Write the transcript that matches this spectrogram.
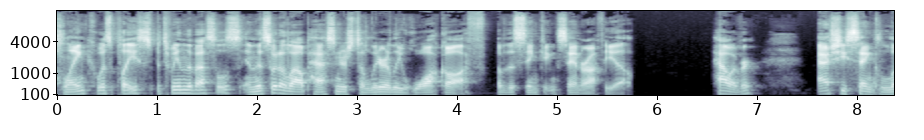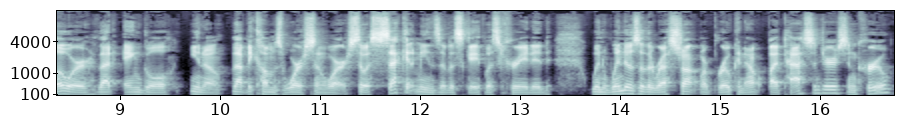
plank was placed between the vessels, and this would allow passengers to literally walk off of the sinking San Rafael. However, as she sank lower, that angle, you know, that becomes worse and worse. So a second means of escape was created when windows of the restaurant were broken out by passengers and crew,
